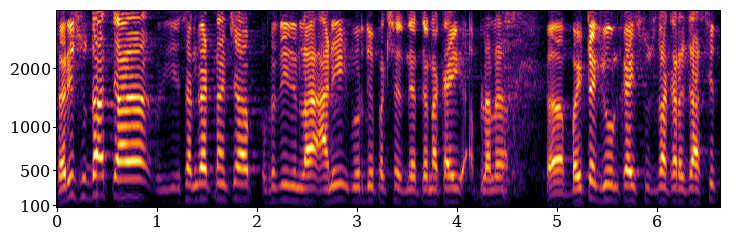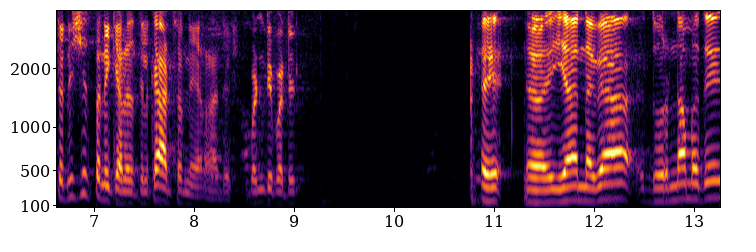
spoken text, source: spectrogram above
तरी सुद्धा त्या संघटनांच्या प्रतिनिधींना आणि विरोधी पक्ष नेत्यांना काही आपल्याला बैठक घेऊन काही सूचना करायच्या असतील तर निश्चितपणे केल्या जातील. काय अडचण नाही येणार अध्यक्ष. बंटी पाटील. या नव्या धोरणामध्ये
